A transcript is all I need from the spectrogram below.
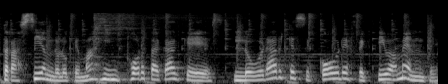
trasciende, lo que más importa acá, que es lograr que se cobre efectivamente.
